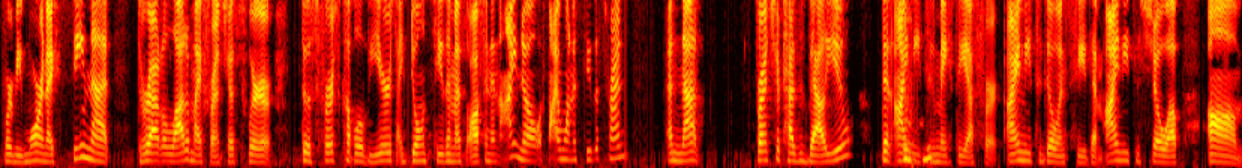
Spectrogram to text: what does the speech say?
for me more. And I've seen that throughout a lot of my friendships where those first couple of years, I don't see them as often. And I know if I want to see this friend and that friendship has value, then I need mm-hmm. to make the effort. I need to go and see them. I need to show up. Um,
